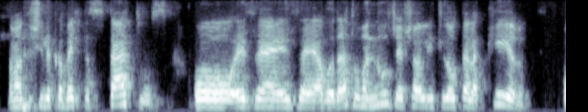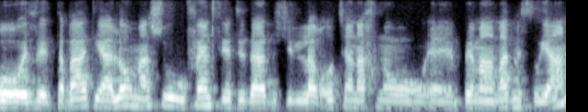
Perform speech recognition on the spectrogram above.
זאת אומרת בשביל לקבל את הסטטוס, או איזה, איזה עבודת אומנות שאפשר לתלות על הקיר, או איזה טבעת יהלום, משהו פנסי, את יודעת, בשביל להראות שאנחנו אה, במעמד מסוים,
